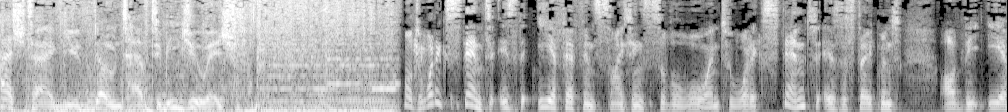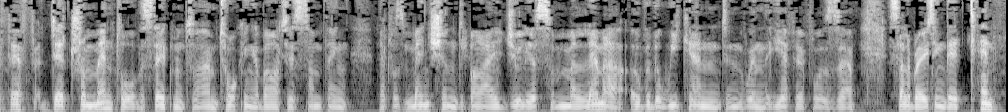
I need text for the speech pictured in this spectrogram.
Hashtag you don't have to be Jewish. Well, to what extent is the EFF inciting civil war and to what extent is the statement of the EFF detrimental? The statement I'm talking about is something that was mentioned by Julius Malema over the weekend and when the EFF was uh, celebrating their 10th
